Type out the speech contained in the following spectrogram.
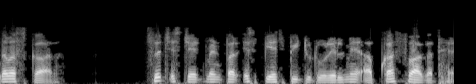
नमस्कार। स्विच स्टेटमेंट पर इस पीएचपी ट्यूटोरियल में आपका स्वागत है।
